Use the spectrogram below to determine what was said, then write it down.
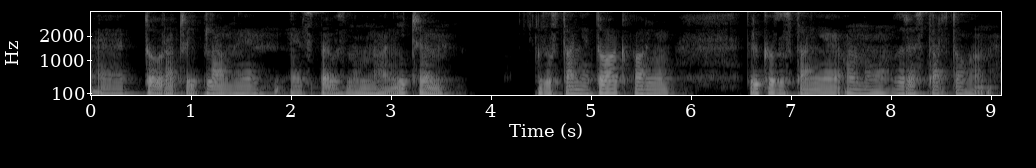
e, to raczej plany spełzną na niczym. Zostanie to akwarium, tylko zostanie ono zrestartowane.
